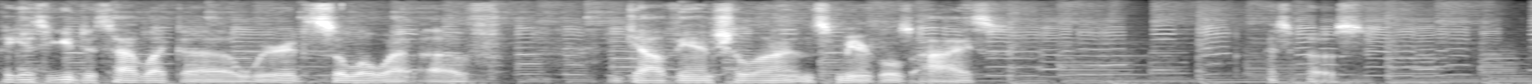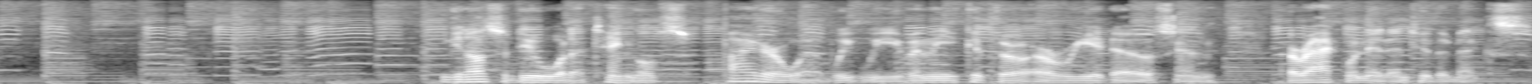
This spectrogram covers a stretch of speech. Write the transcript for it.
I guess you could just have like a weird silhouette of Galvantula and Smeargle's eyes. I suppose. You could also do what a tangled spider web we weave, and then you could throw Ariados and Araquanid into the mix.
